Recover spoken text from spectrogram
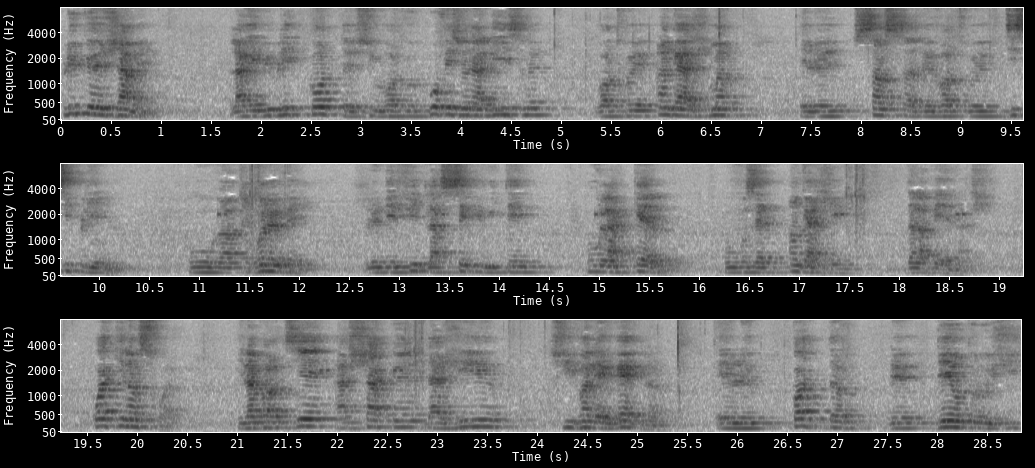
Plus que jamais, la République compte sur votre professionnalisme, votre engagement et le sens de votre discipline pour relever le défi de la sécurité pour laquelle vous vous êtes engagé dans la PNH. Quoi qu'il en soit, il appartient à chacun d'agir suivant les règles et le code de déontologie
